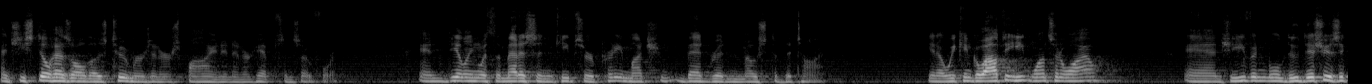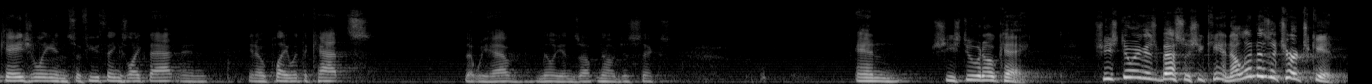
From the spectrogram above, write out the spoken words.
and she still has all those tumors in her spine and in her hips and so forth and dealing with the medicine keeps her pretty much bedridden most of the time. You know, we can go out to eat once in a while, and she even will do dishes occasionally and a few things like that, and, you know, play with the cats that we have, millions of, no, just six. And she's doing okay. she's doing as best as she can. Now, Linda's a church kid.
